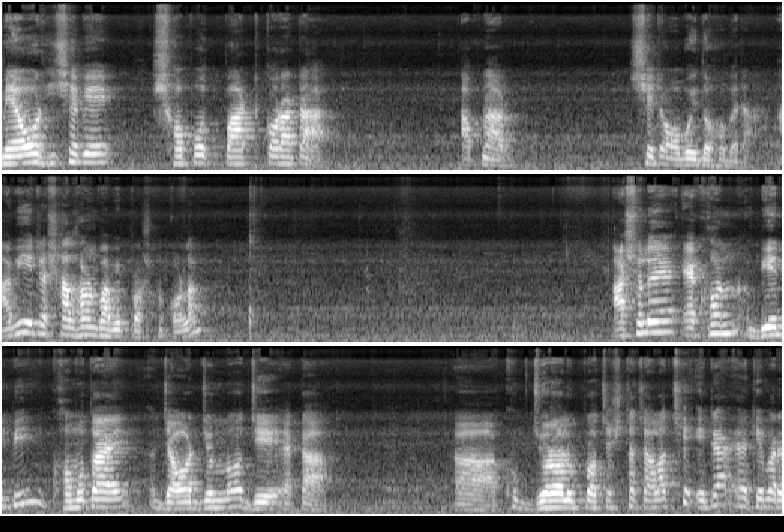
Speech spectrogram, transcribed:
মেয়র হিসেবে শপথ পাঠ করাটা আপনার সেটা অবৈধ হবে না? আমি এটা সাধারণভাবে প্রশ্ন করলাম। আসলে এখন বিএনপি ক্ষমতায় যাওয়ার জন্য যে একটা খুব জোরালো প্রচেষ্টা চালাচ্ছে, এটা একেবারে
